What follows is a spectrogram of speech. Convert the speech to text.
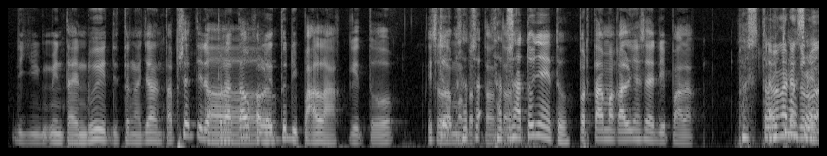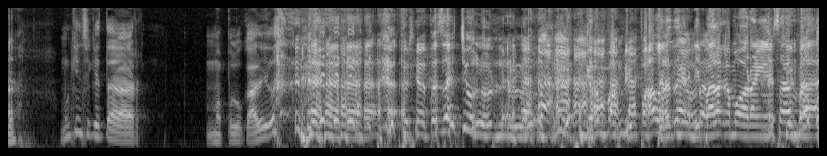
dimintain duit di tengah jalan tapi saya tidak pernah tahu Oh. kalau itu dipalak gitu Itu selama satu- bertahun-tahun satu-satunya itu. pertama kalinya saya dipalak Pas setelah Emang itu ada masih kedua? ada. Mungkin sekitar 50 kali lah ternyata saya culun dulu gampang dipalak Ternyata dipalak sama orang yang sama.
